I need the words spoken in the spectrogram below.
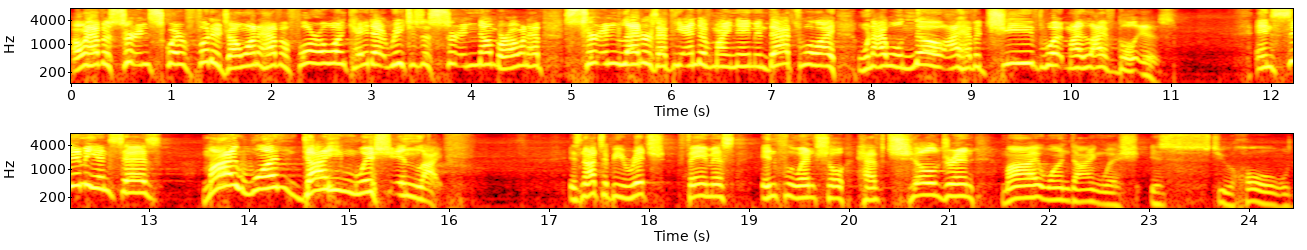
I want to have a certain square footage. I want to have a 401k that reaches a certain number. I want to have certain letters at the end of my name. And that's what I, when I will know I have achieved what my life goal is. And Simeon says, My one dying wish in life is not to be rich, famous, influential, have children. My one dying wish is to hold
